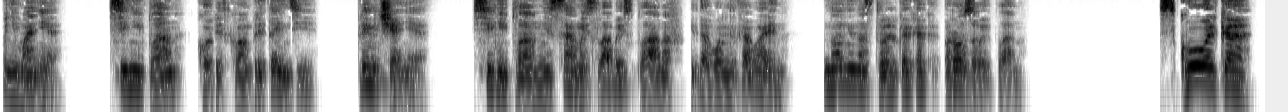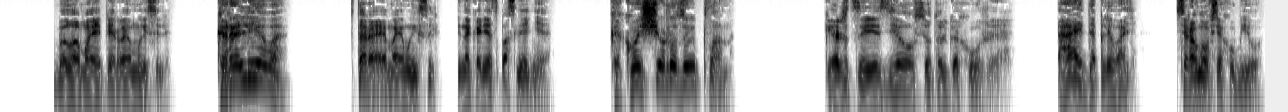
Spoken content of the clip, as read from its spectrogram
Внимание! Синий план копит к вам претензии. Примечание. Синий план не самый слабый из планов и довольно коварен, но не настолько, как розовый план. «Сколько?» — была моя первая мысль. «Королева!» Вторая моя мысль и, наконец, последняя. «Какой еще розовый план?» Кажется, я сделал все только хуже. Ай, да плевать. Все равно всех убью.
